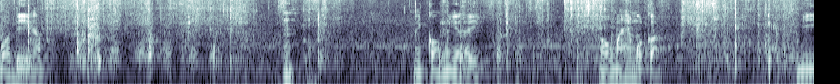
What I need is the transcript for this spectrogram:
บอดี้ครับ ในกล่องมีอะไรอีกออกมาให้หมดก่อน มี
